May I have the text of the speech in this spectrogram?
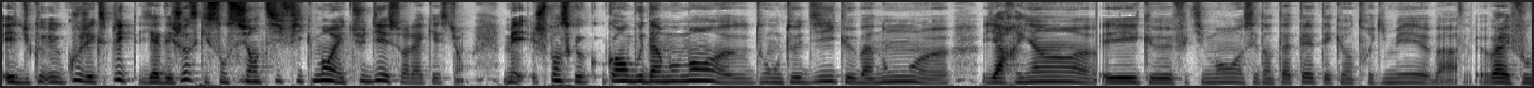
Et du coup, j'explique, il y a des choses qui sont scientifiquement étudiées sur la question, mais je pense que quand au bout d'un moment, euh, on te dit que bah non, euh, il y a rien, et que effectivement c'est dans ta tête, et qu'entre guillemets, bah voilà, il faut,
